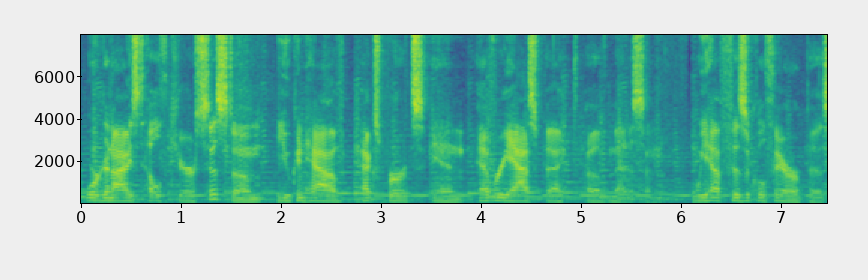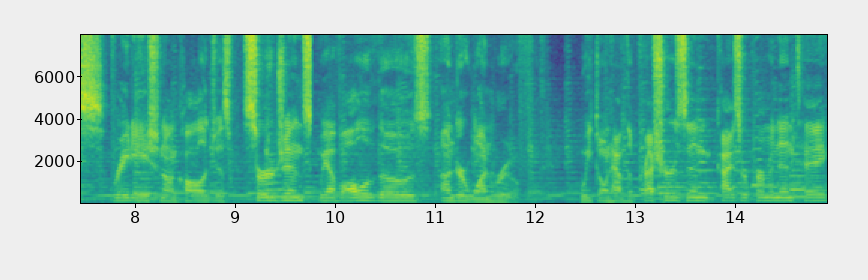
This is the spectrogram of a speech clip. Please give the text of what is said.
organized healthcare system, you can have experts in every aspect of medicine. We have physical therapists, radiation oncologists, surgeons. We have all of those under one roof. We don't have the pressures in Kaiser Permanente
